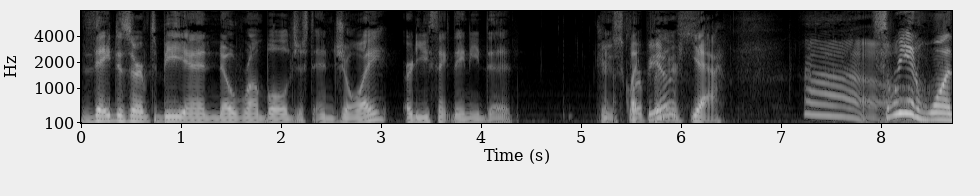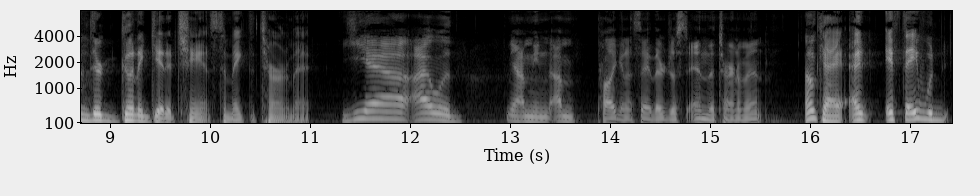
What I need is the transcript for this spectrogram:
they deserve to be in no rumble, just enjoy, or do you think they need to Who, Scorpios? Yeah, Oh. three and one, they're gonna get a chance to make the tournament. Yeah, I would. Yeah, I mean, I'm probably going to say they're just in the tournament. Okay, and if they would,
